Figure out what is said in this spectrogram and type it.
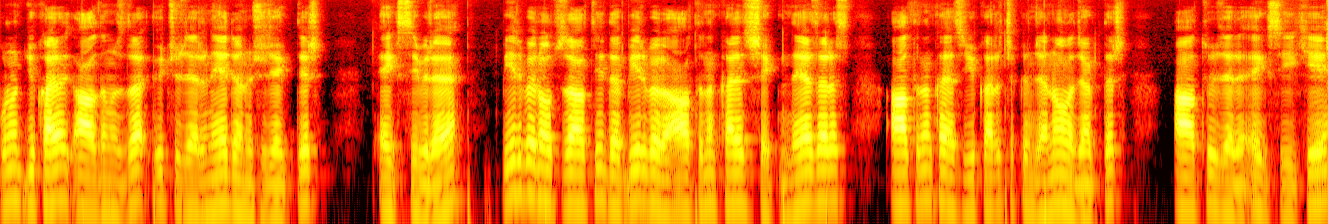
Bunu yukarı aldığımızda 3 üzeri neye dönüşecektir? Eksi 1'e. 1 bölü 36'yı da 1 bölü 6'nın karesi şeklinde yazarız. 6'nın karesi yukarı çıkınca ne olacaktır? 6 üzeri eksi 2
